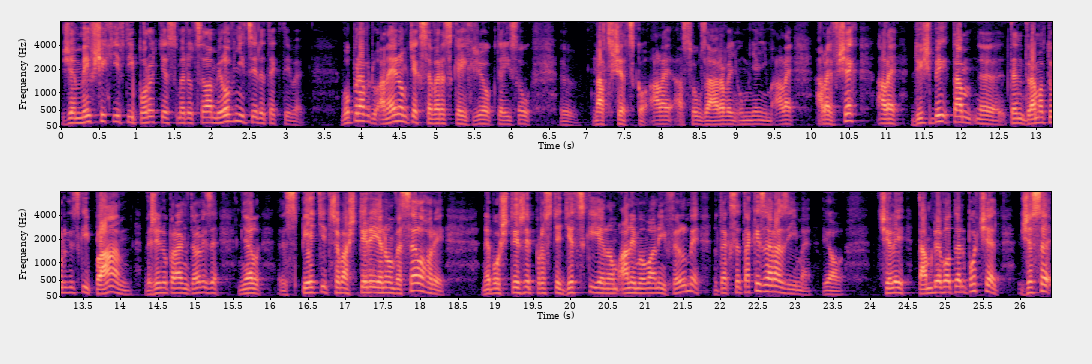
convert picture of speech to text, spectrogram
že my všichni v té porotě jsme docela milovníci detektivek. Opravdu. A nejenom těch severských, že jo, který jsou e, nad všecko, ale a jsou zároveň uměním, ale, ale všech, ale když by tam e, ten dramaturgický plán veřejnoprávní televize měl z pěti třeba čtyři jenom veselhory, nebo čtyři prostě dětský jenom animovaný filmy, no tak se taky zarazíme, jo. Čili tam jde o ten počet. Že se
